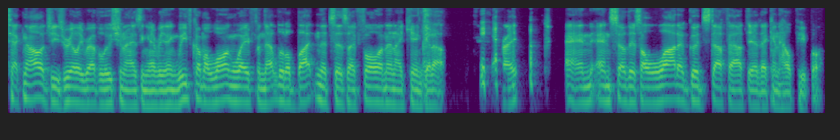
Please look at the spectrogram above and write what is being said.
technology is really revolutionizing everything. We've come a long way from that little button that says I've fallen and I can't get up, yeah. right? And and so there's a lot of good stuff out there that can help people.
